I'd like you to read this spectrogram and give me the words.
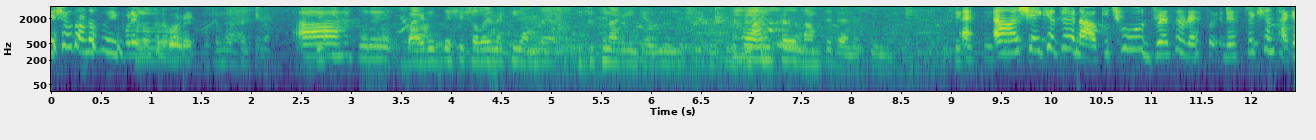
দেশেও তো আমরা সুইমিং পুলে গোসল করি। পরে বাইরের দেশে সবাই নাকি আমরা কিছুক্ষণ আগে ইন্টারভিউ নিয়েছি। হ্যাঁ। নামতে দেয় না সুইমিং সেই ক্ষেত্রে না কিছু ড্রেসের রেস্ট্রিকশন থাকে।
